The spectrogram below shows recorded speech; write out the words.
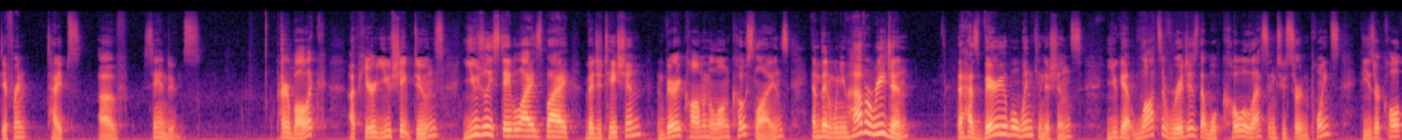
different types of sand dunes. Parabolic, up here, U-shaped dunes, usually stabilized by vegetation and very common along coastlines. And then when you have a region that has variable wind conditions, you get lots of ridges that will coalesce into certain points. These are called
